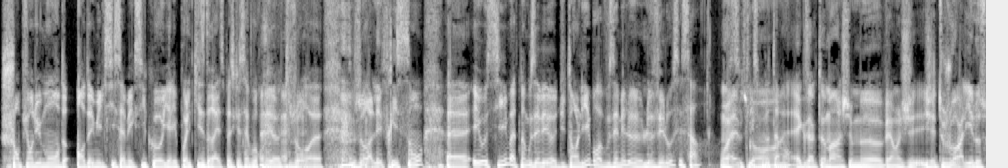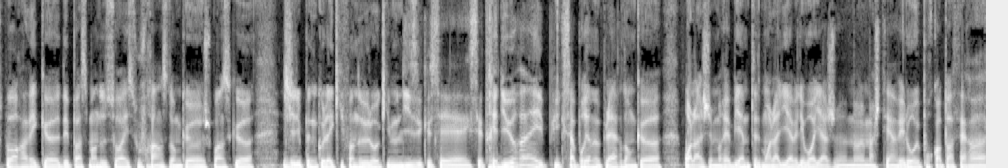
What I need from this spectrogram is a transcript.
champion du monde en 2006 à Mexico. Il y a les poils qui se dressent parce que ça vous remet toujours, toujours les frissons. et aussi, maintenant que vous avez du temps libre, vous aimez le, vélo, c'est ça? Ouais, le cyclisme notamment? Exactement. Je me, j'ai toujours allié le sport avec dépassement de soi et souffrance. Donc, je pense que j'ai plein de collègues qui font de vélo qui me disent que c'est, c'est très dur et puis que ça pourrait me plaire. Donc euh, voilà, j'aimerais bien peut-être moi l'allier avec les voyages, m'acheter un vélo et pourquoi pas faire euh,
